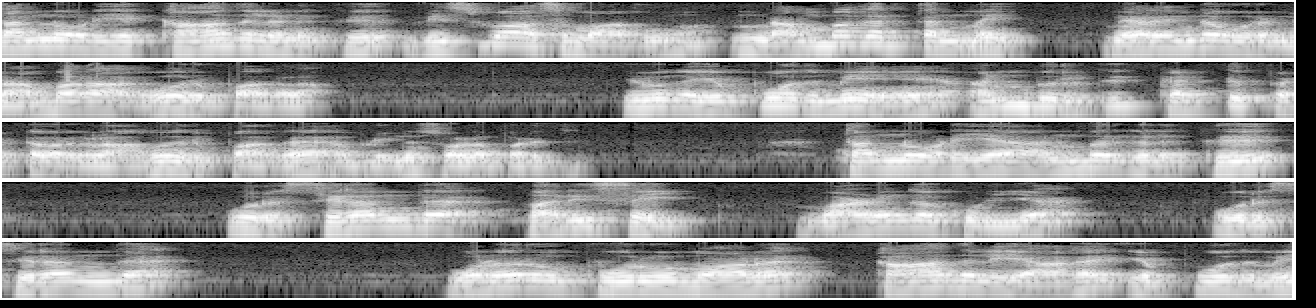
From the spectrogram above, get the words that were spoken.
தன்னுடைய காதலனுக்கு விசுவாசமாகவும் நம்பகத்தன்மை நிறைந்த ஒரு நபராகவும் இருப்பாங்களாம். இவங்க எப்போதுமே அன்பிற்கு கட்டுப்பட்டவர்களாகவும் இருப்பாங்க அப்படின்னு சொல்லப்படுது. தன்னுடைய அன்பர்களுக்கு ஒரு சிறந்த பரிசை வழங்கக்கூடிய ஒரு சிறந்த உணர்வுபூர்வமான காதலியாக எப்போதுமே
